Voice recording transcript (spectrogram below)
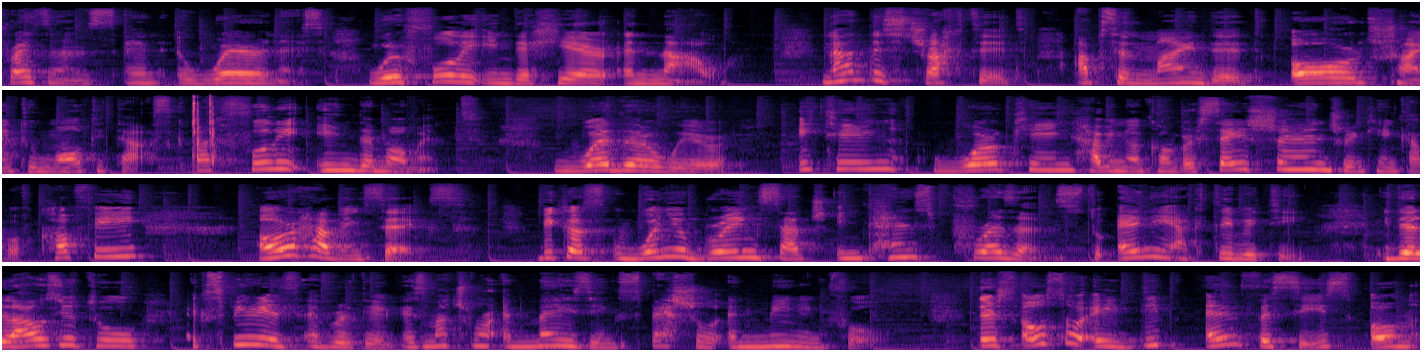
presence and awareness. We're fully in the here and now. Not distracted, absent minded, or trying to multitask, but fully in the moment. Whether we're eating, working, having a conversation, drinking a cup of coffee, or having sex. Because when you bring such intense presence to any activity, it allows you to experience everything as much more amazing, special, and meaningful. There's also a deep emphasis on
